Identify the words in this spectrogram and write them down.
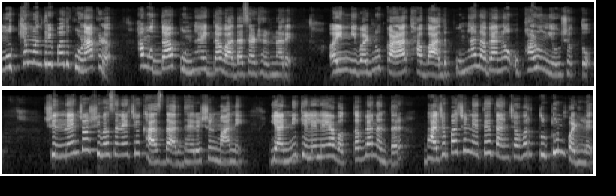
मुख्यमंत्रीपद कुणाकडं? हा मुद्दा पुन्हा एकदा वादाचा ठरणार आहे. ऐन निवडणूक काळात हा वाद पुन्हा नव्यानं उफाळून येऊ शकतो. शिंदेच्या शिवसेनेचे खासदार धैर्यशील माने यांनी केलेल्या या वक्तव्यानंतर भाजपाचे नेते त्यांच्यावर तुटून पडलेत.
